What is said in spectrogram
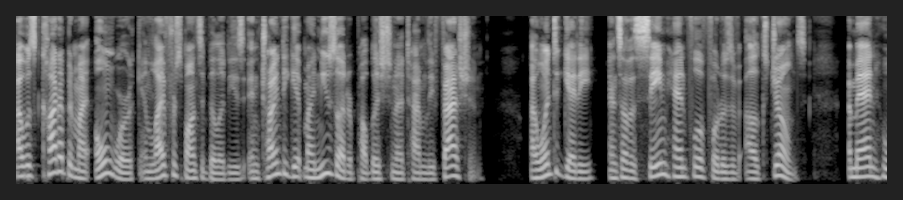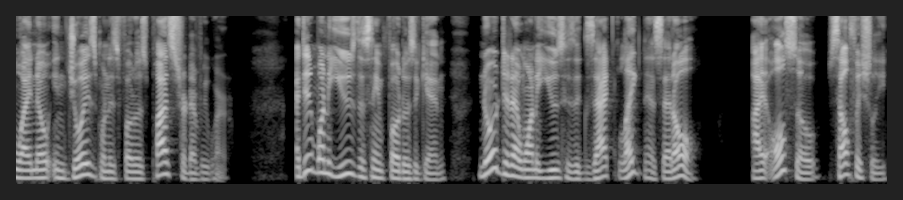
I was caught up in my own work and life responsibilities and trying to get my newsletter published in a timely fashion. I went to Getty and saw the same handful of photos of Alex Jones, a man who I know enjoys when his photos plastered everywhere. I didn't want to use the same photos again, nor did I want to use his exact likeness at all. I also, selfishly,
